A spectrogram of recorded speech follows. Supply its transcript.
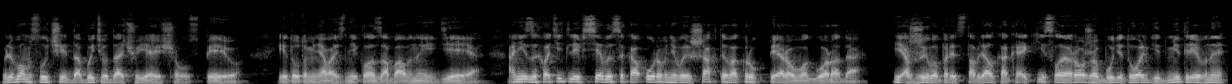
В любом случае добыть удачу я еще успею. И тут у меня возникла забавная идея. А не захватить ли все высокоуровневые шахты вокруг первого города? Я живо представлял, какая кислая рожа будет у Ольги Дмитриевны,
